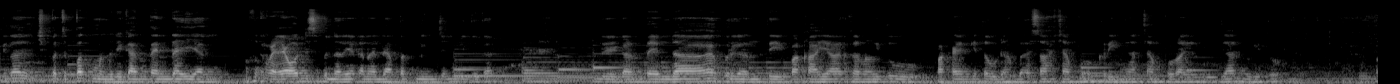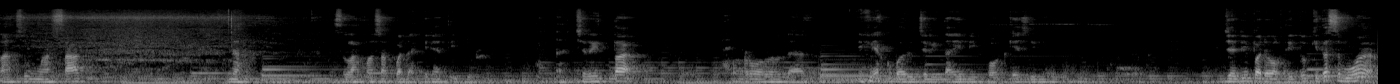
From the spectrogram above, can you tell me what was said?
kita cepat-cepat mendirikan tenda yang reot sebenarnya karena dapat minjem gitu kan. Mendirikan tenda berganti pakaian karena itu pakaian kita udah basah campur keringat campur air hujan begitu. Langsung masak. Nah setelah masak pada akhirnya tidur. Nah cerita horor dan ini aku baru ceritain di podcast ini. Jadi pada waktu itu kita semua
